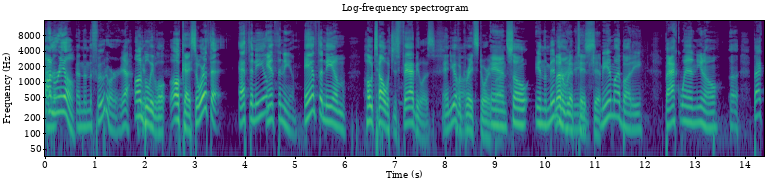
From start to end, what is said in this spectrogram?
And the- unreal, And then the food order. Yeah. unbelievable. Okay, so we're at the Athenaeum Anthonyum. Anthonyum Hotel, which is fabulous, and you have a great story. And so in the mid Let it rip, Ted 90s, Chip. me and my buddy, back when, you know, uh, back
